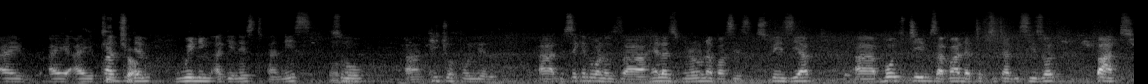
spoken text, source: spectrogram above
I, I I fancy Kichwa. them winning against uh, Nice. So uh, kichwa for Lille. Uh, the second one was uh, Hellas Verona versus Spezia. Uh, both teams have had a top topsy-turvy season, but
